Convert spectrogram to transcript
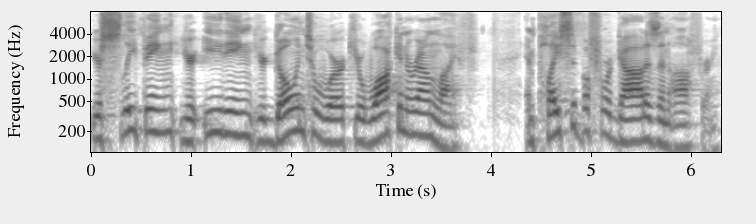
You're sleeping, you're eating, you're going to work, you're walking around life, and place it before God as an offering.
